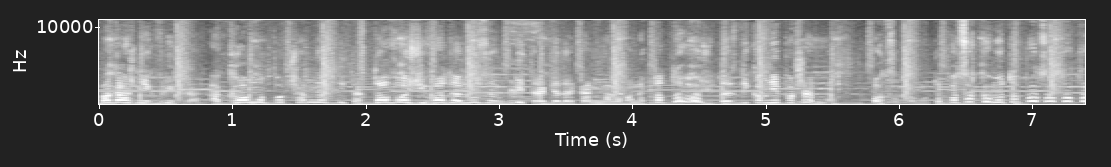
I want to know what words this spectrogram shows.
Bagażnik w litrach. A komu potrzebny jest litr? To wozi wodę luzem w litrach wiaderkami nalewane. Kto to wozi? To jest nikomu niepotrzebne. Po co komu? To po co komu? To po co? To, to,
